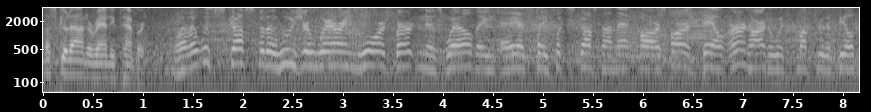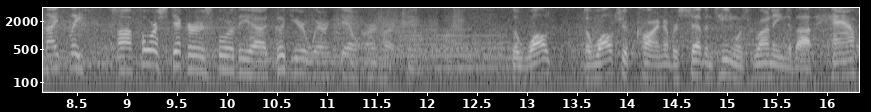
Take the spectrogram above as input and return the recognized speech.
Let's go down to Randy Pemberton. Well, it was scuffs for the Hoosier wearing Ward Burton as well. They, they put scuffs on that car. As far as Dale Earnhardt, who would come up through the field nicely, uh, four stickers for the uh, Goodyear wearing Dale Earnhardt team. The Walt the Waltrip car, number 17, was running about half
